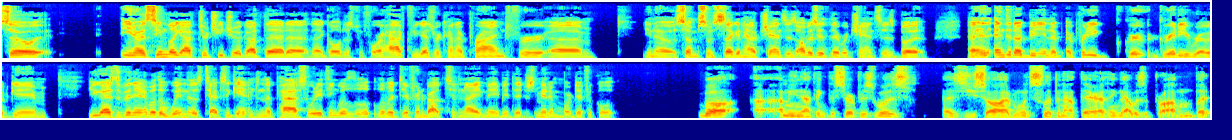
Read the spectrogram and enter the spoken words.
So, you know, it seemed like after Chicho got that uh, that goal just before half, you guys were kind of primed for um, you know some some second half chances. Obviously, there were chances, but it ended up being a, a pretty gr- gritty road game. You guys have been able to win those types of games in the past. What do you think was a little, little bit different about tonight, maybe that just made it more difficult? Well, I mean, I think the surface was, as you saw, everyone slipping out there. I think that was a problem. But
